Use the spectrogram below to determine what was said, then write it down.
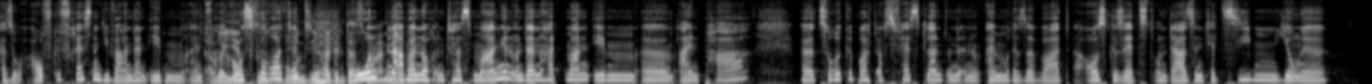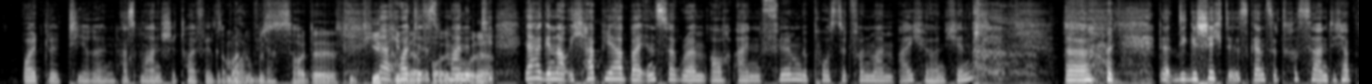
also aufgefressen. Die waren dann eben einfach Aber jetzt ausgerottet. wohnen sie halt in Wohnten Tasmanien. aber noch in Tasmanien und dann hat man eben äh, ein Paar äh, zurückgebracht aufs Festland und in einem Reservat ausgesetzt und da sind jetzt sieben junge Beuteltiere, tasmanische Teufel Sag geboren. mal, du wieder. bist heute die Ja, heute ist Tierkinderfolge, meine oder? Ja, genau. Ich habe ja bei Instagram auch einen Film gepostet von meinem Eichhörnchen. Äh, Die Geschichte ist ganz interessant. Ich habe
